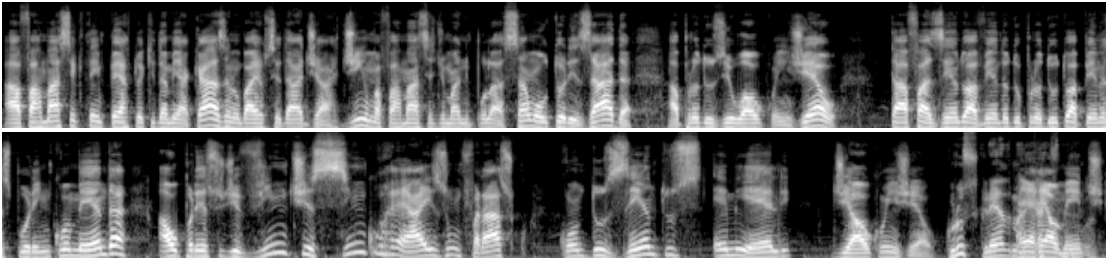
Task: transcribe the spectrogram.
A farmácia que tem perto aqui da minha casa, no bairro Cidade Jardim, uma farmácia de manipulação autorizada a produzir o álcool em gel, está fazendo a venda do produto apenas por encomenda, ao preço de 25 reais um frasco com 200 ml de álcool em gel. Cruz credo, É realmente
